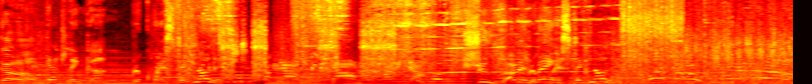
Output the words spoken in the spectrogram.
gum. Gatling gun. Request acknowledged. Shoot, I didn't mean. Request acknowledged.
